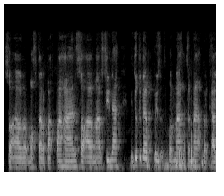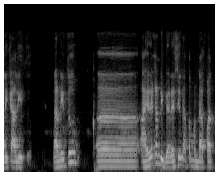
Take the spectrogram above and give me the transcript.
soal Mokhtar Pakpahan, soal Marsina, itu kita pernah kena berkali-kali itu. Dan itu eh, akhirnya kan diberesin atau mendapat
